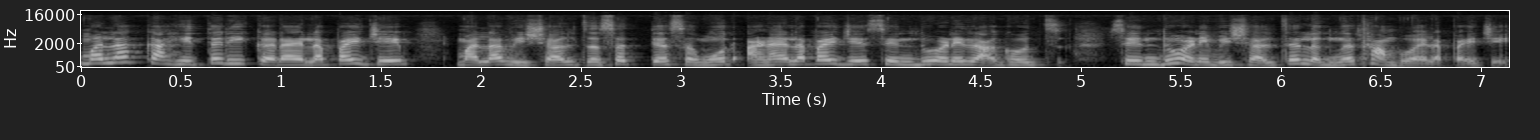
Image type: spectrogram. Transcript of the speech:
मला काहीतरी करायला पाहिजे. मला विशालचं सत्य समोर आणायला पाहिजे. सिंधू आणि राघव सिंधू आणि विशालचं लग्न थांबवायला पाहिजे.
